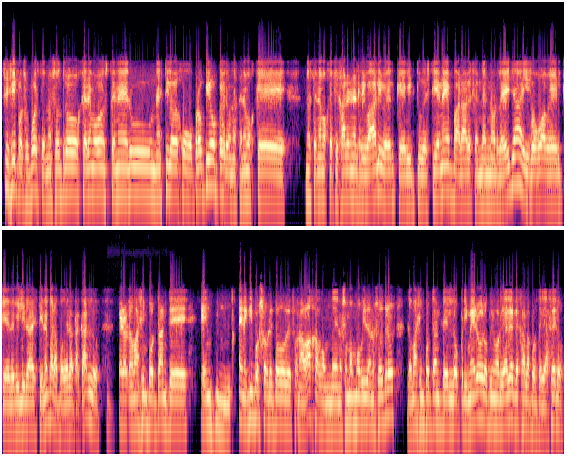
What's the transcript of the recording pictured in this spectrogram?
Sí, sí, por supuesto. Nosotros queremos tener un estilo de juego propio, pero nos tenemos que nos tenemos que fijar en el rival y ver qué virtudes tiene para defendernos de ella y luego a ver qué debilidades tiene para poder atacarlo. Pero lo más importante en, en, equipos, sobre todo de zona baja, donde nos hemos movido nosotros, lo más importante, lo primero, lo primordial es dejar la portería a cero.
